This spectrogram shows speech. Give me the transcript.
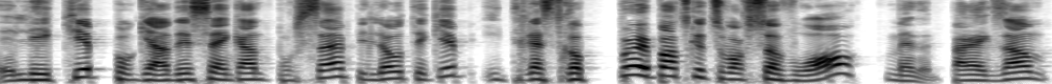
l'équipe pour garder 50% puis l'autre équipe, il te restera peu importe ce que tu vas recevoir. Mais par exemple,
